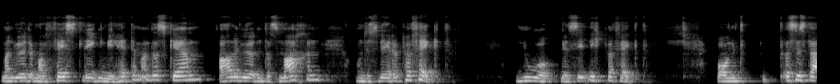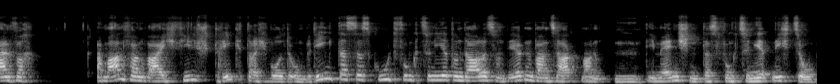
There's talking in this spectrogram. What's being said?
man würde mal festlegen, wie hätte man das gern, alle würden das machen und es wäre perfekt. Nur, wir sind nicht perfekt. Und das ist einfach am Anfang war ich viel strikter. Ich wollte unbedingt, dass das gut funktioniert und alles. Und irgendwann sagt man, hm, die Menschen, das funktioniert nicht so.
